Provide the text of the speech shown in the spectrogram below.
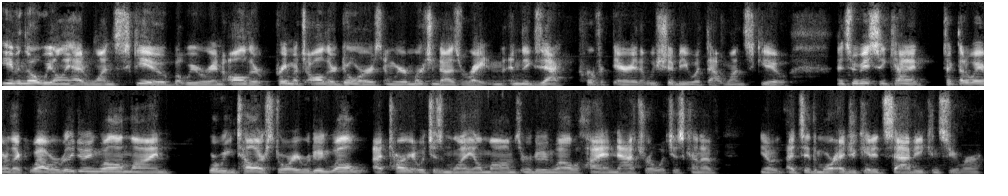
even though we only had one SKU, but we were in all their pretty much all their doors, and we were merchandised right in, in the exact perfect area that we should be with that one SKU. And so we basically kind of took that away. And we're like, wow, we're really doing well online where we can tell our story. We're doing well at Target, which is millennial moms, and we're doing well with high end natural, which is kind of, you know, I'd say the more educated, savvy consumer.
